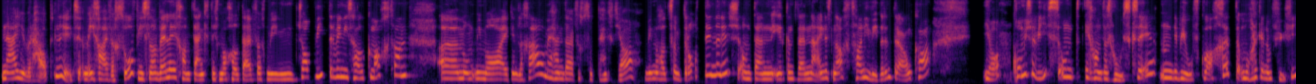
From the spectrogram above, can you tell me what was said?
Nein, überhaupt nicht. Ich habe einfach so auf Island wählen. Ich habe gedacht, ich mache halt einfach meinen Job weiter, wie ich es halt gemacht habe. Ähm, und mein Mann eigentlich auch. Wir haben einfach so gedacht, ja, wie man halt so im Trott drin ist. Und dann irgendwann eines Nachts hatte ich wieder einen Traum gehabt. Ja, komischerweise. Und ich habe das Haus gesehen und ich bin aufgewacht, Morgen um 5 Uhr,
